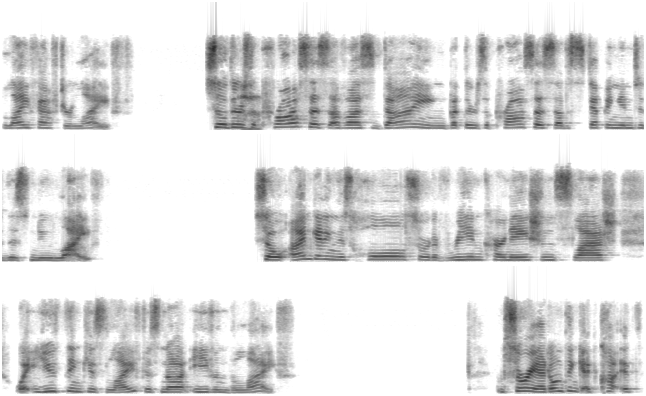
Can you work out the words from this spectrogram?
life after life. So there's a Ah. process of us dying, but there's a process of stepping into this new life. So I'm getting this whole sort of reincarnation slash what you think is life is not even the life. I'm sorry, I don't think it, it's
